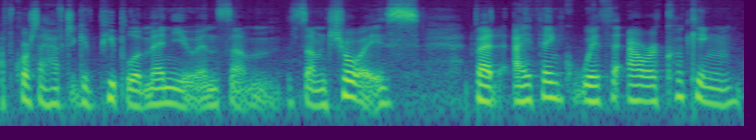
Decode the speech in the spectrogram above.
of course, I have to give people a menu and some some choice. But I think with our cooking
